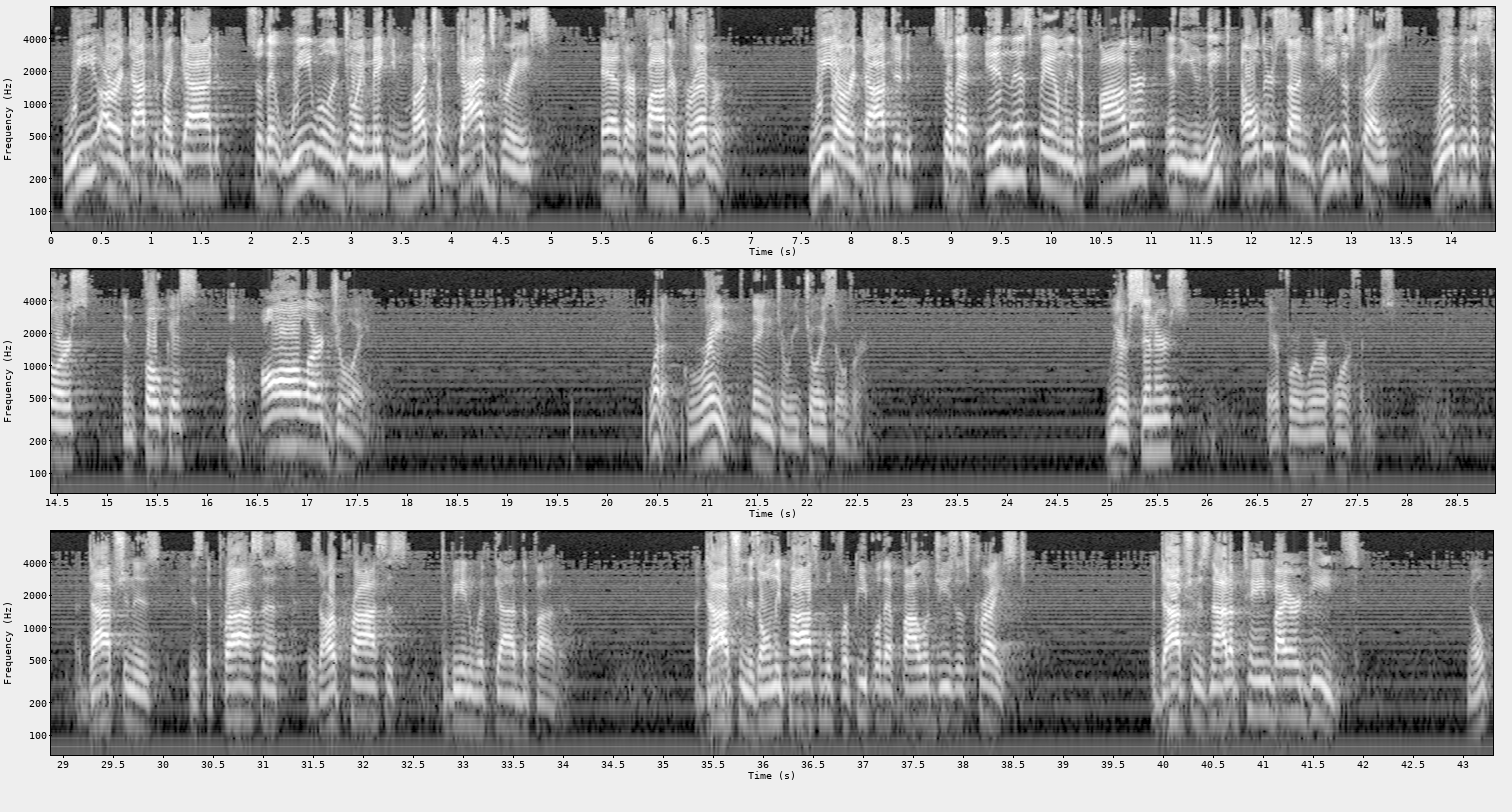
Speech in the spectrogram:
We are adopted by God so that we will enjoy making much of God's grace as our Father forever. We are adopted so that in this family, the Father and the unique elder Son, Jesus Christ, will be the source and focus of all our joy. What a great thing to rejoice over. We are sinners, therefore we're orphans. Adoption is, is the process, is our process to being with God the Father. Adoption is only possible for people that follow Jesus Christ. Adoption is not obtained by our deeds. Nope.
